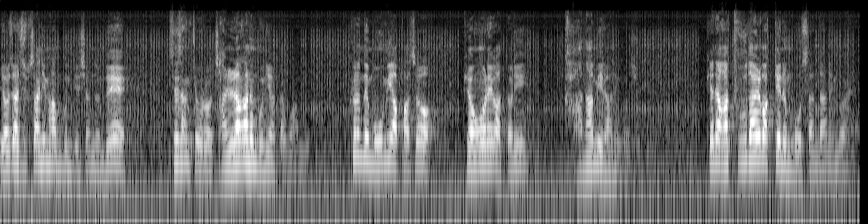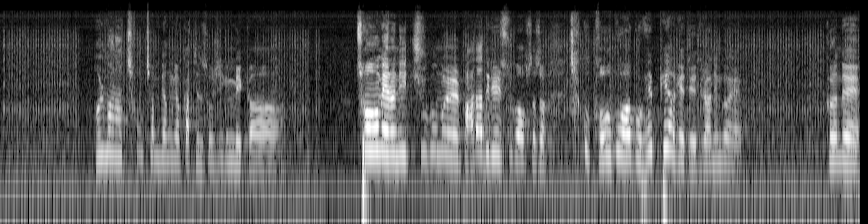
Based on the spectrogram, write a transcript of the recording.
여자 집사님 한 분 계셨는데 세상적으로 잘 나가는 분이었다고 합니다. 그런데 몸이 아파서 병원에 갔더니 간암이라는 거죠. 게다가 두 달밖에는 못 산다는 거예요. 얼마나 청천벽력 같은 소식입니까? 처음에는 이 죽음을 받아들일 수가 없어서 자꾸 거부하고 회피하게 되더라는 거예요. 그런데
